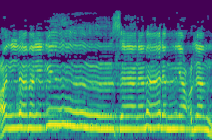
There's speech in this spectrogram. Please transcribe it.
عَلَّمَ الْإِنسَانَ مَا لَمْ يَعْلَمْ.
